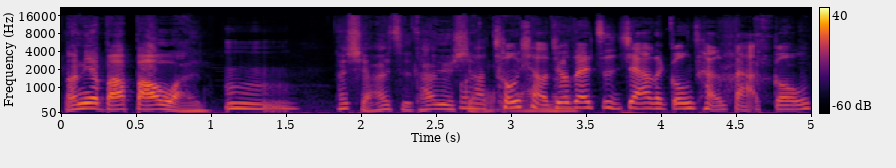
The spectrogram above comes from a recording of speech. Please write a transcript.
然后你要把它包完，嗯，那小孩子他又想从小就在自家的工厂打工。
